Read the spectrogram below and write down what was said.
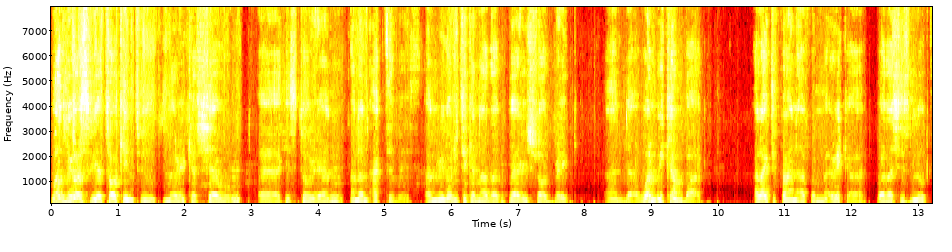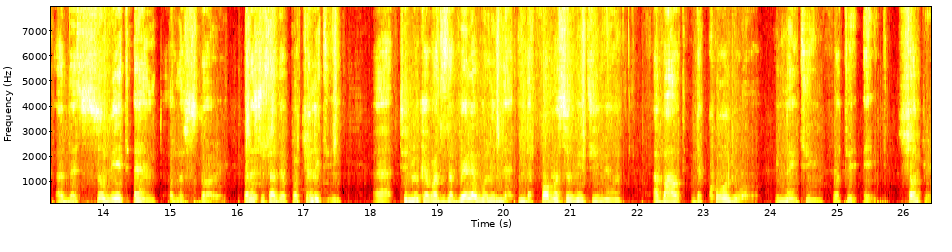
Well, viewers, we are talking to Marika Sherwood, a historian and an activist, and we're going to take another very short break. And uh, when we come back, I'd like to find out from Marika whether she's looked at the Soviet end of the story, whether she's had the opportunity uh, to look at what is available in the, in the former Soviet Union about the Cold War in 1948. Short break.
